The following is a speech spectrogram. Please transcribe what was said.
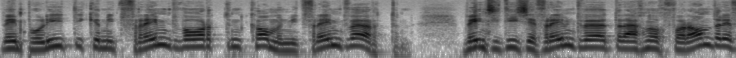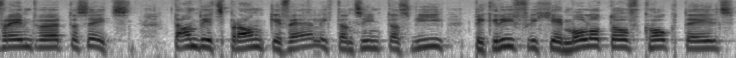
wenn Politiker mit Fremdworten kommen, mit Fremdwörtern, wenn sie diese Fremdwörter auch noch vor andere Fremdwörter setzen, dann wird es brandgefährlich, dann sind das wie begriffliche Molotow-Cocktails,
